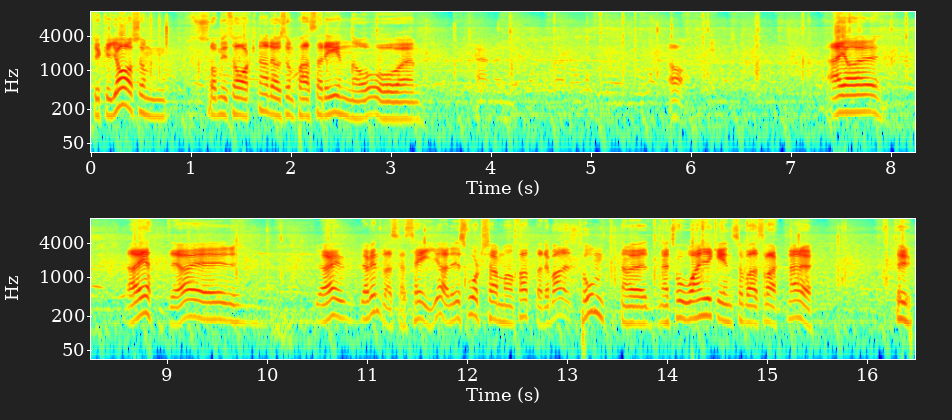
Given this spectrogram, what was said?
tycker jag, som, som vi saknade och som passade in och... och äh, ja. Nej, jag, jag vet inte. Jag, är, jag, jag, vet inte vad jag ska säga. Det är svårt att sammanfatta. Det är bara tomt. När, när tvåan gick in så bara svartnade det. Typ.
